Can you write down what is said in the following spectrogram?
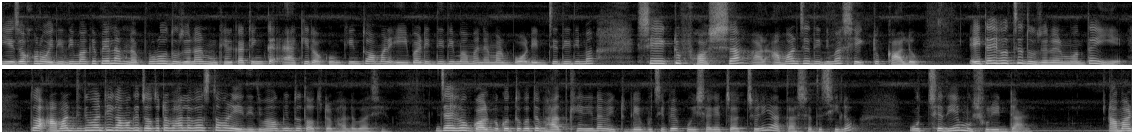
গিয়ে যখন ওই দিদিমাকে পেলাম না, পুরো দুজনের মুখের কাটিংটা একই রকম। কিন্তু আমার এই বাড়ির দিদিমা মানে আমার বরের যে দিদিমা, সে একটু ফর্সা আর আমার যে দিদিমা, সে একটু কালো। এটাই হচ্ছে দুজনের মধ্যে ইয়ে। তো আমার দিদিমা ঠিক আমাকে যতটা ভালোবাসতো, আমার এই দিদিমাও কিন্তু ততটা ভালোবাসে। যাই হোক, গল্প করতে করতে ভাত খেয়ে নিলাম, একটু লেবু চিপে, পুঁই শাকের চচ্চড়ি আর তার সাথে ছিল উচ্ছে দিয়ে মুসুরির ডাল। আমার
